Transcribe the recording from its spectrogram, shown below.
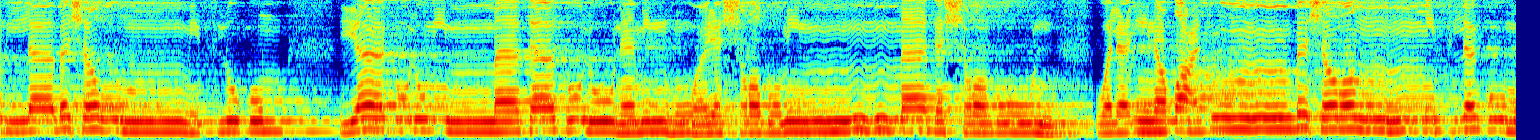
إلا بشر مثلكم. ياكل مما تاكلون منه ويشرب مما تشربون. ولئن طعتم بشرا مثلكم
